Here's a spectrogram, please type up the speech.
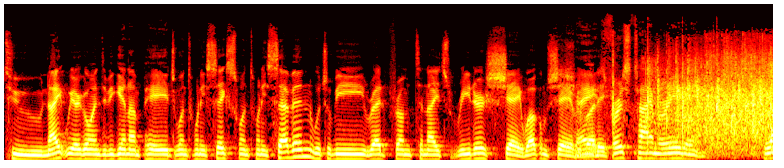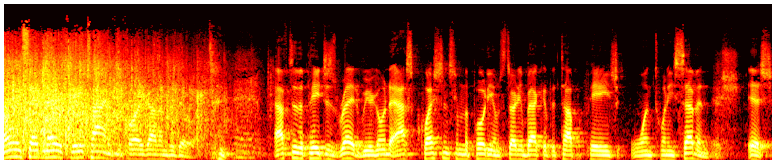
Tonight we are going to begin on page 126, 127, which will be read from tonight's reader, Shay. Welcome, Shay, everybody. Shay's first time reading. He only said no three times before I got him to do it. After the page is read, we are going to ask questions from the podium, starting back at the top of page 127 ish.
